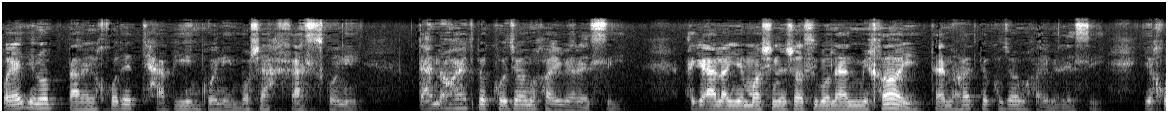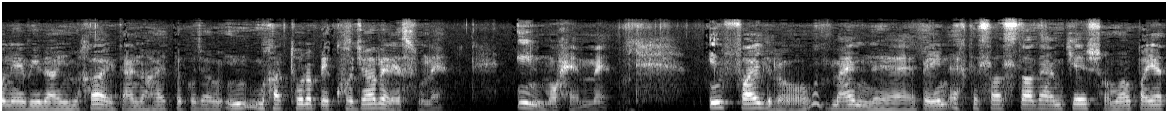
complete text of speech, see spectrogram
باید اینو برای خودت تبیین کنی مشخص کنی. در نهایت به کجا می‌خوای برسی؟ اگه الان یه ماشین شاسی بلند می‌خوای در نهایت به کجا می‌خوای برسی؟ یه خونه ویلایی می‌خوای در نهایت به کجا این می‌خواد تو رو به کجا برسونه؟ این مهمه. این فایل رو من به این اختصاص دادم که شما باید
